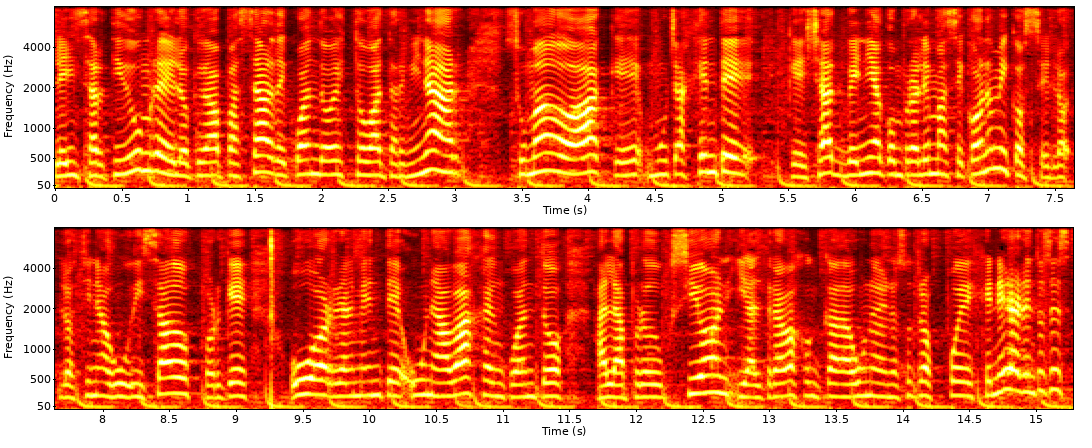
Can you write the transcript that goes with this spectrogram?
la incertidumbre de lo que va a pasar, de cuándo esto va a terminar, sumado a que mucha gente que ya venía con problemas económicos se los tiene agudizados porque hubo realmente una baja en cuanto a la producción y al trabajo que cada uno de nosotros puede generar. Entonces,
